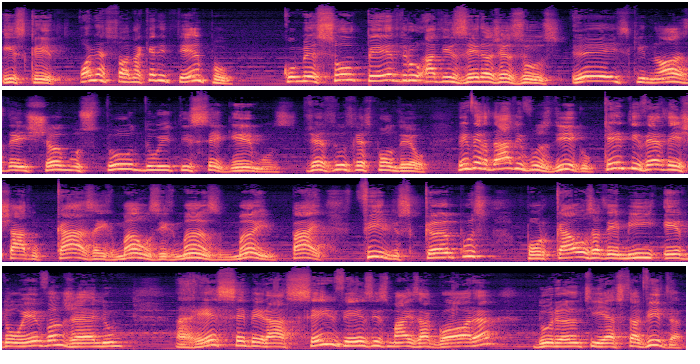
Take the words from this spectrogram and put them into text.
inscrito. Olha só, naquele tempo começou Pedro a dizer a Jesus: Eis que nós deixamos tudo e te seguimos. Jesus respondeu: em verdade vos digo: quem tiver deixado casa, irmãos, irmãs, mãe, pai, filhos, campos, por causa de mim e do Evangelho, receberá cem vezes mais agora durante esta vida.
